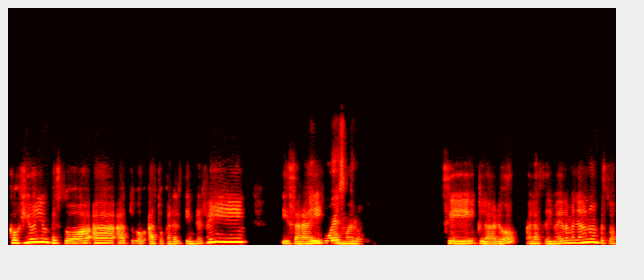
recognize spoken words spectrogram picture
cogió y empezó a, a, a tocar el timbre, ring, y Saraí. vuestro. Sí, claro, a las seis y media de la mañana no empezó,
